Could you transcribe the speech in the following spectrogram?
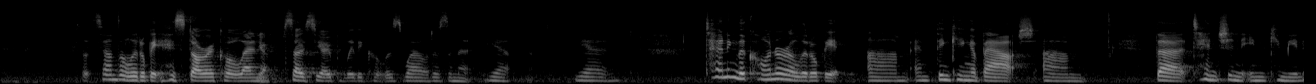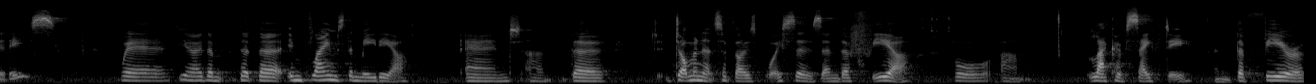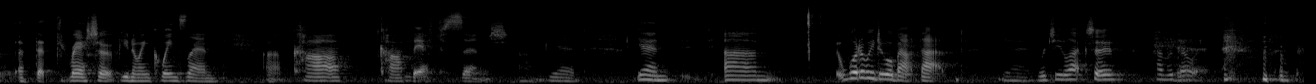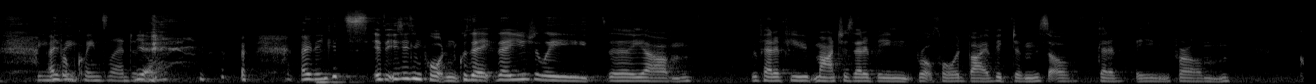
So it sounds a little bit historical and yeah. socio-political as well, doesn't it? Yeah. Yeah. yeah turning the corner a little bit um, and thinking about um, the tension in communities where, you know, the, that the inflames the media and um, the dominance of those voices and the fear for um, lack of safety and the fear of, of that threat of, you know, in Queensland, uh, car car thefts and um, yeah, yeah. And, um, what do we do about that? Yeah. Would you like to have a go at being I from think, Queensland and yeah. I think it's it is important because they they're usually the um, we've had a few marches that have been brought forward by victims of that have been from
